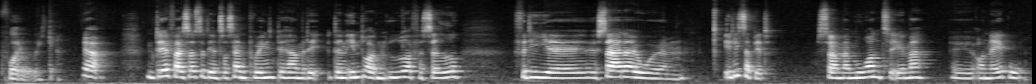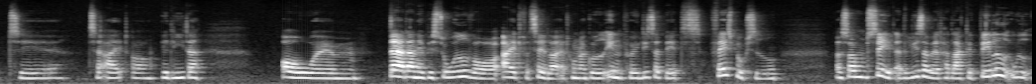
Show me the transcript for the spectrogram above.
får hun jo ikke. Ja, men det er faktisk også et interessant poeng, det her med det, den indre og den ydre facade. Fordi øh, så er der jo øh, Elisabeth, som er moren til Emma øh, og nabo til, øh, til Eid og Elida. Og øh, der er der en episode, hvor Eid fortæller, at hun er gået ind på Elisabeths Facebook-side. Og så har hun set, at Elisabeth har lagt et billede ud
